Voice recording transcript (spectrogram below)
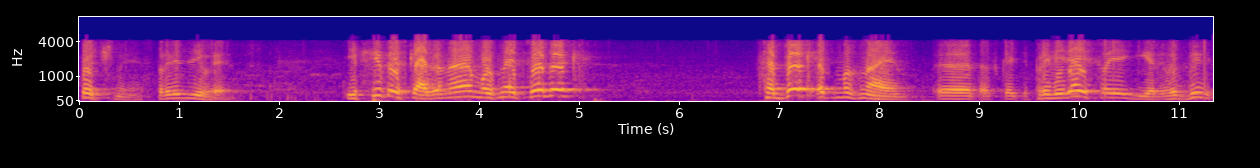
точные, справедливые. И в Сифре сказано, Музней Цедек, Цедек это мы знаем, э, так сказать, проверяй свои гири, вы, вы,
